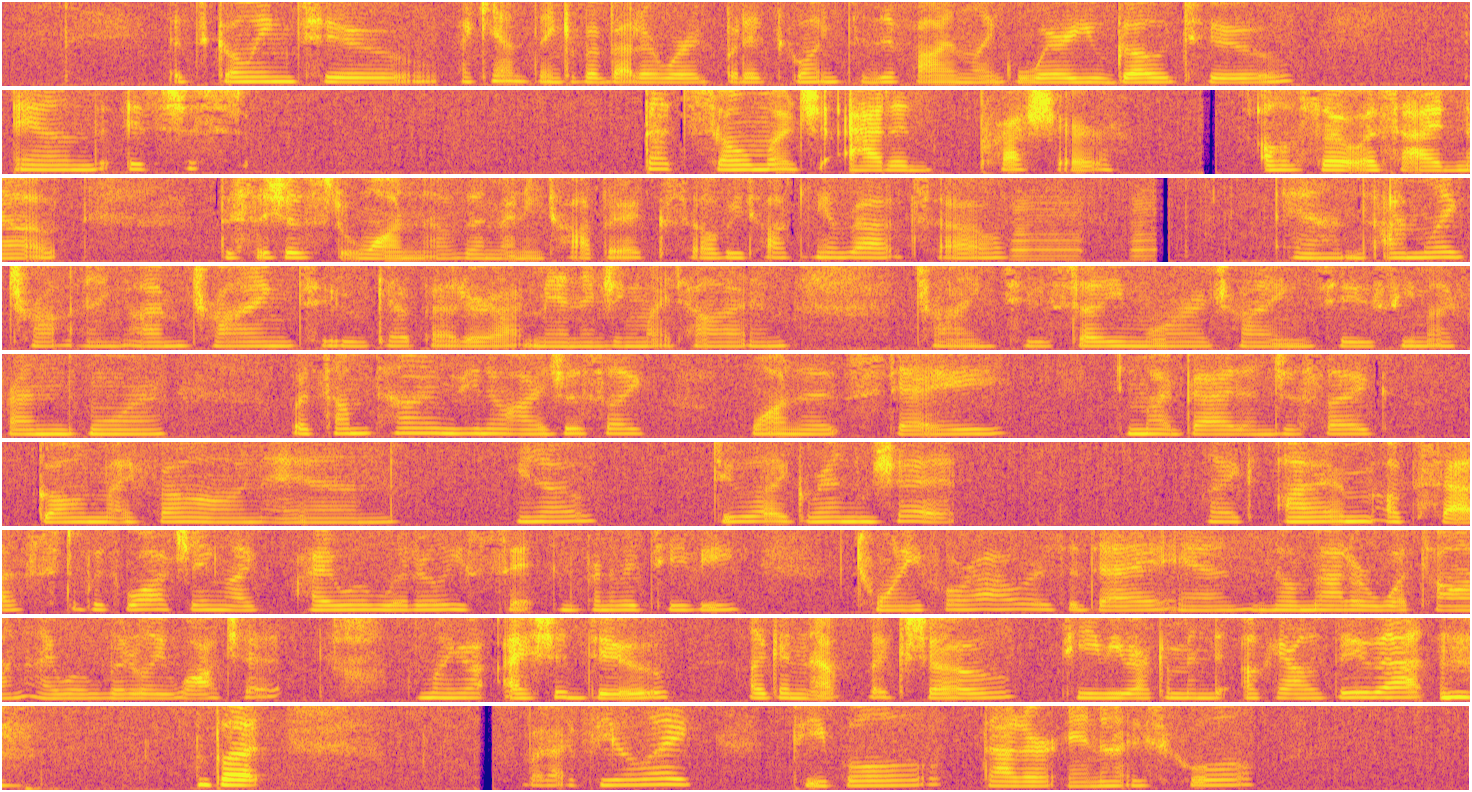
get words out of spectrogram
It's going to, I can't think of a better word, but it's going to define like where you go to. And it's just, that's so much added pressure. Also, a side note, this is just one of the many topics I'll be talking about, so. And I'm like trying, I'm trying to get better at managing my time, trying to study more, trying to see my friends more. But sometimes, you know, I just like want to stay in my bed and just like go on my phone and, you know, do like random shit. Like, I'm obsessed with watching, like, I will literally sit in front of a TV 24 hours a day, and no matter what's on, I will literally watch it. Oh my god, I should do like a Netflix show, TV recommend. Okay, I'll do that. but, but I feel like people that are in high school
